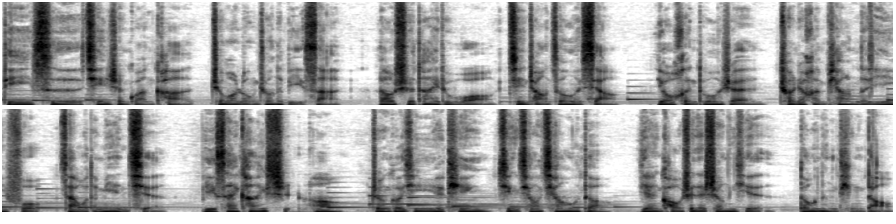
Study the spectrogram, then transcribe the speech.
第一次亲身观看这么隆重的比赛，老师带着我进场坐下，有很多人穿着很漂亮的衣服在我的面前。比赛开始了，整个音乐厅静悄悄的，咽口水的声音都能听到。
